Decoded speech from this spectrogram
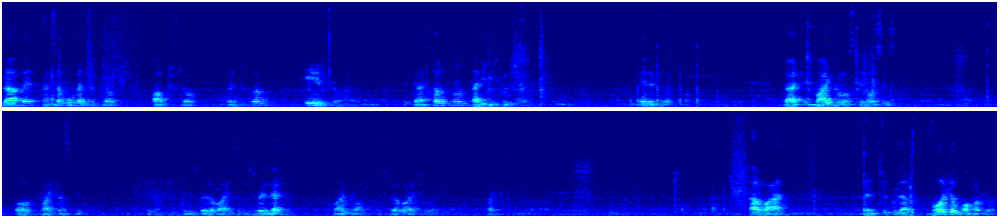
ثلاثة هسه مو ventricular outflow ventricular inflow ال diastolic فرونت قليل كل شيء. inflow like ال mitral stenosis أو tricuspid بالنسبة لل right بالنسبة لل left mitral بالنسبة لل right هو tricuspid أربعة. Ventricular volume overload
